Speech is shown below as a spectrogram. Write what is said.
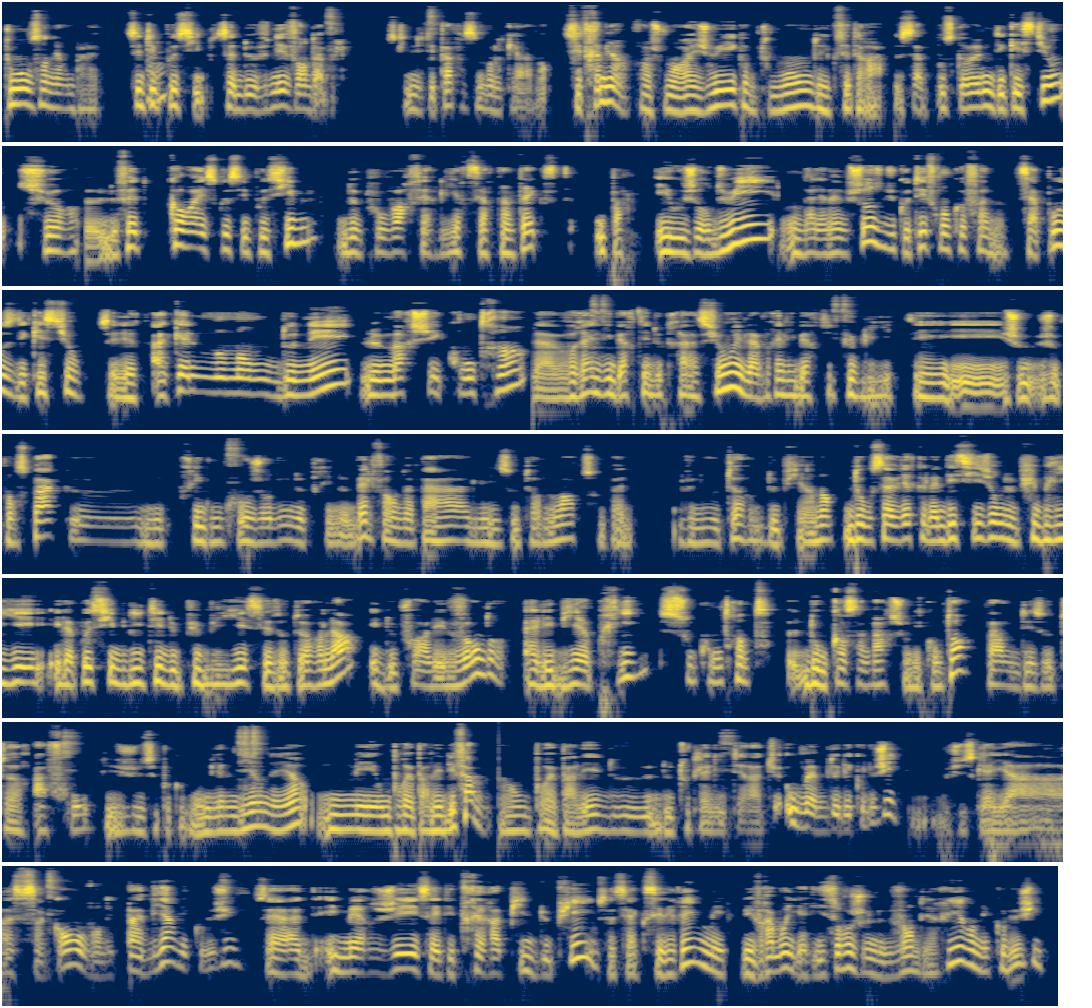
Tout le monde s'en est emparé. C'était mmh. possible, ça devenait vendable ce qui n'était pas forcément le cas avant. C'est très bien, enfin je m'en réjouis comme tout le monde, etc. Ça pose quand même des questions sur euh, le fait quand est-ce que c'est possible de pouvoir faire lire certains textes ou pas. Et aujourd'hui, on a la même chose du côté francophone. Ça pose des questions. C'est-à-dire à quel moment donné le marché contraint la vraie liberté de création et la vraie liberté de publier? Et je, je pense pas que notre prix Goncourt aujourd'hui, notre prix Nobel, enfin on n'a pas les auteurs noirs ne sont pas devenu auteur depuis un an. Donc ça veut dire que la décision de publier et la possibilité de publier ces auteurs-là et de pouvoir les vendre, elle est bien prise sous contrainte. Donc quand ça marche, on est content. On parle des auteurs afro, je sais pas comment bien le dire d'ailleurs, mais on pourrait parler des femmes. Hein. On pourrait parler de, de toute la littérature ou même de l'écologie. Jusqu'à il y a cinq ans, on vendait pas bien l'écologie. Ça a émergé, ça a été très rapide depuis, ça s'est accéléré, mais, mais vraiment il y a dix ans, je ne vendais rien en écologie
